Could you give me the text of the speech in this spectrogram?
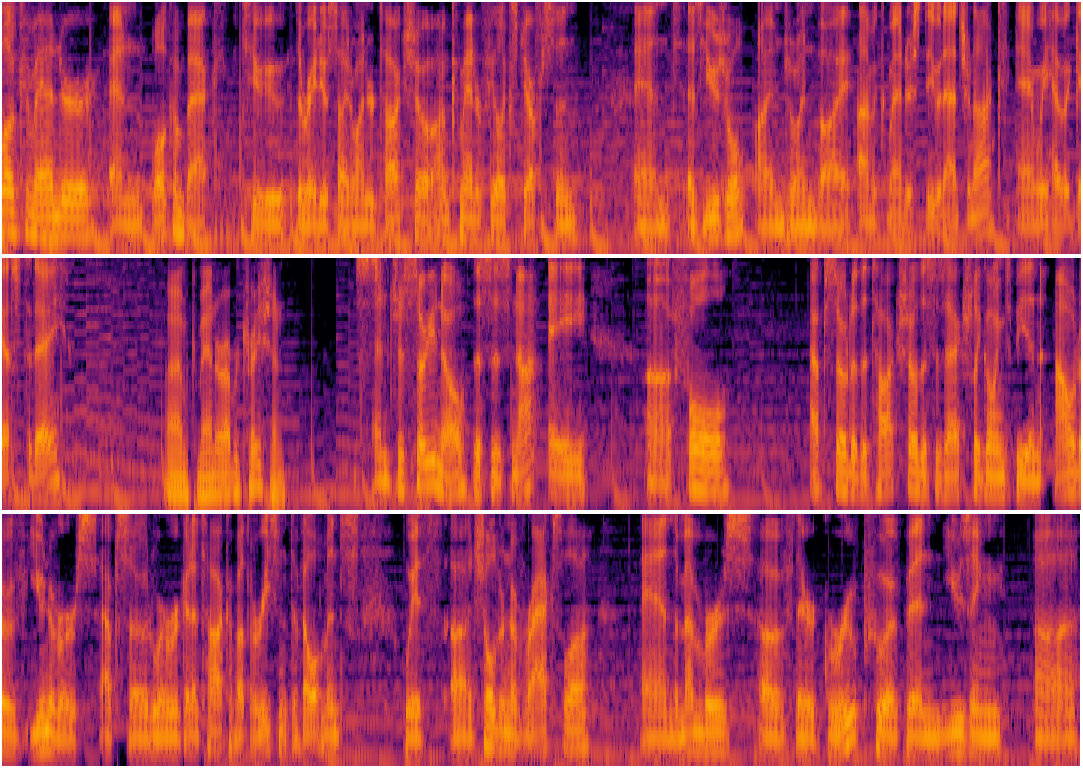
Hello, Commander, and welcome back to the Radio Sidewinder Talk Show. I'm Commander Felix Jefferson, and as usual, I'm joined by. I'm Commander Stephen Atronach, and we have a guest today. I'm Commander Arbitration. And just so you know, this is not a uh, full episode of the talk show. This is actually going to be an out of universe episode where we're going to talk about the recent developments with uh, Children of Raxxla and the members of their group who have been using, uh,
